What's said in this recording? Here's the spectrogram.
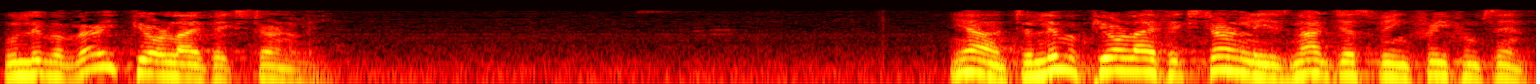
who live a very pure life externally. Yeah, to live a pure life externally is not just being free from sin.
